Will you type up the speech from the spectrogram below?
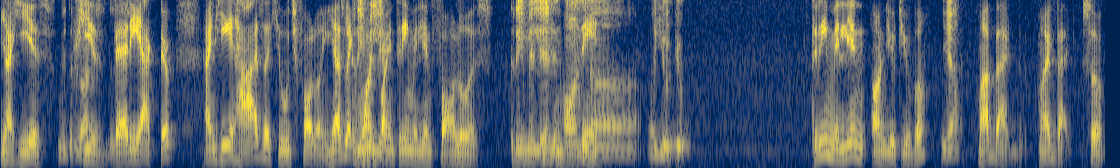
Yeah, he is. He is very active, and he has a huge following. He has like Three million. 1.3 million followers. Three million on uh, YouTube. 3 million on YouTube. huh? Yeah. My bad, dude. My bad. So,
